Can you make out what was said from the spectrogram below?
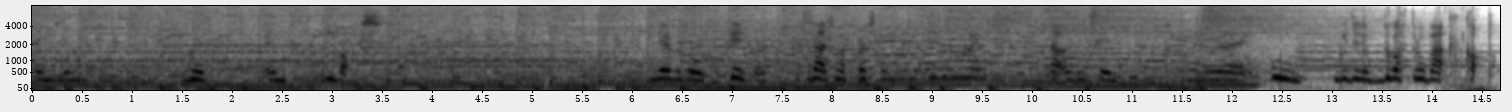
21,000 rope in V-Bucks. There we go, paper. This is actually my first time doing it. That was insane. Right. Ooh, Gonna do the bigger throwback cup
